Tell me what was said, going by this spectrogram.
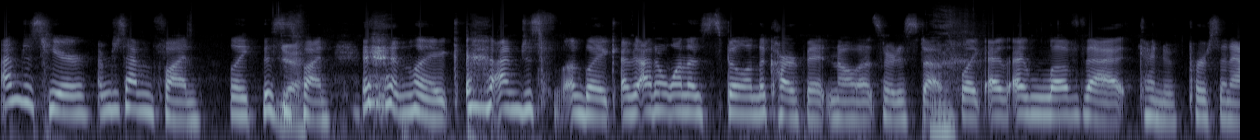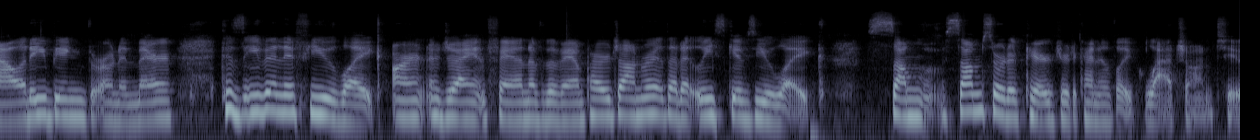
I'm just here, I'm just having fun. Like this Yeah. is fun, and like I'm just I'm like I, I don't want to spill on the carpet and all that sort of stuff. like I, I love that kind of personality being thrown in there because even if you like aren't a giant fan of the vampire genre, that at least gives you like some some sort of character to kind of like latch onto.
